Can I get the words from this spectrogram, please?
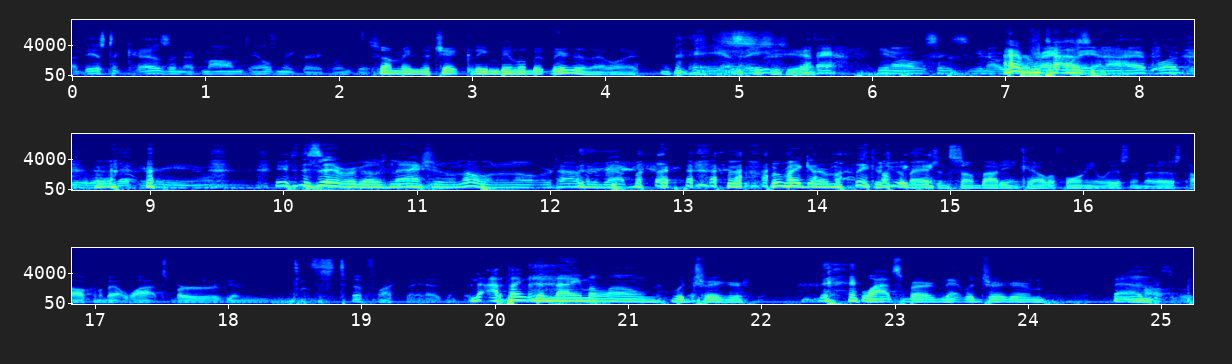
a distant cousin, if Mom tells me correctly. But So I mean, the check could even be a little bit bigger that way. yeah, see, Yeah. You know, since you know your family and I have plugged you a little bit here, you know. If this ever goes national, no one will know what we're talking about. But we're making our money. Could you it. imagine somebody in California listening to us talking about Whitesburg and stuff like that? No, I think the name alone would trigger Whitesburg. That would trigger them. Possibly.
